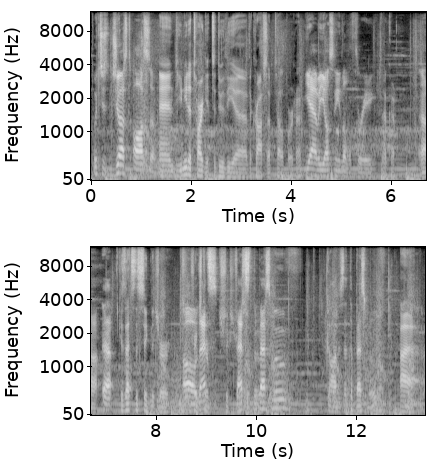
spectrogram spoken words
Which is just awesome. And you need a target to do the uh, the cross up teleport, huh? Yeah, but you also need level 3. Okay. Uh, yeah. Because that's the signature. Oh, that's that's the best move. God, is that the best move? Uh,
